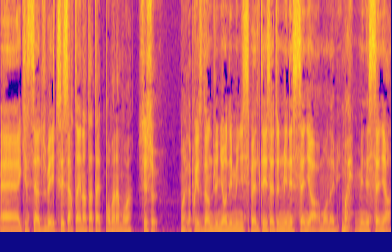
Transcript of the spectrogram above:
Euh, Christian Dubé. C'est certain dans ta tête pour Mme Roy? C'est sûr. La présidente de l'Union des municipalités, c'est une ministre senior, à mon avis. Ouais. Ministre senior.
